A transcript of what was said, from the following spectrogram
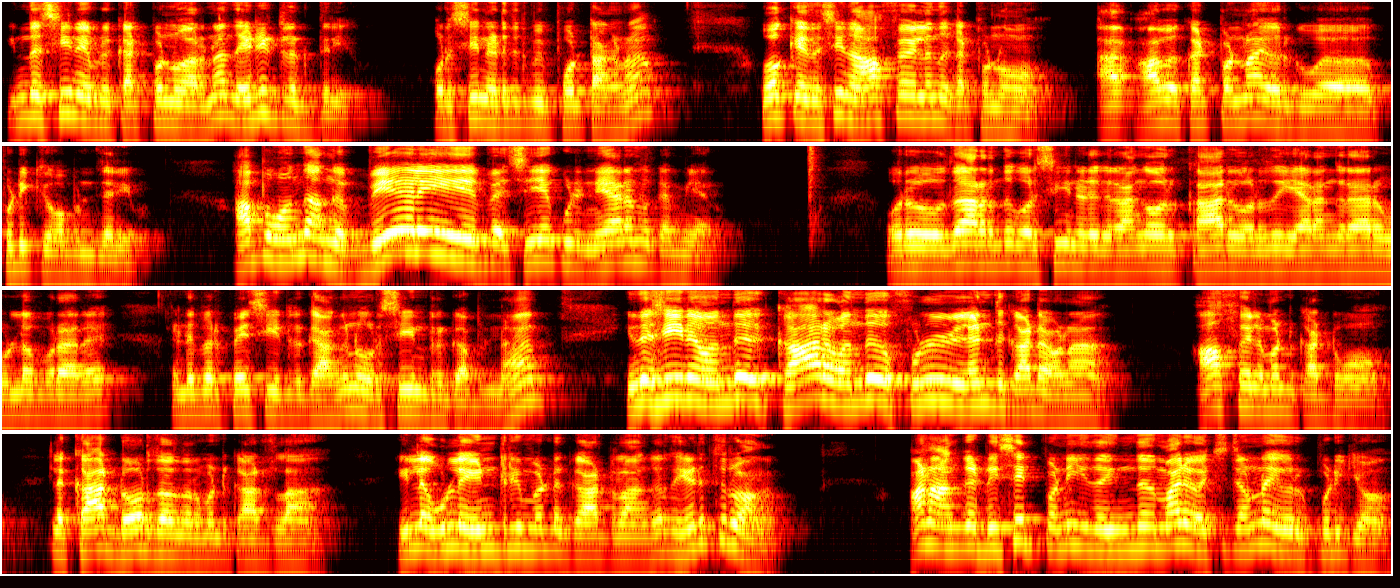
இந்த சீனை எப்படி கட் பண்ணுவார்னா அந்த எடிட்டருக்கு தெரியும். ஒரு சீன் எடுத்துகிட்டு போய் போட்டாங்கன்னா ஓகே இந்த சீன் ஆஃப் வேலேருந்து கட் பண்ணுவோம். அவ கட் பண்ணால் இவருக்கு பிடிக்கும் அப்படின்னு தெரியும். அப்போ வந்து அங்கே வேலையை செய்யக்கூடிய நேரமும் கம்மியாகும் ஒரு உதாரணத்துக்கு ஒரு சீன் எடுக்கிறாங்க ஒரு கார் வருது இறங்குறாரு உள்ளே போகிறாரு ரெண்டு பேர் பேசிக்கிட்டு இருக்காங்கன்னு ஒரு சீன் இருக்குது அப்படின்னா இந்த சீனை வந்து காரை வந்து ஃபுல் லென்த்து காட்ட வேணாம். ஆஃப் வேல மட்டும் காட்டுவோம். இல்லை கார் டோர் திறந்து மட்டும் காட்டலாம். இல்லை உள்ள என்ட்ரி மட்டும் காட்டலாங்கிறது எடுத்துருவாங்க. ஆனால் அங்கே டிசைட் பண்ணி இதை இந்த மாதிரி வச்சுட்டோம்னா இவருக்கு பிடிக்கும்.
